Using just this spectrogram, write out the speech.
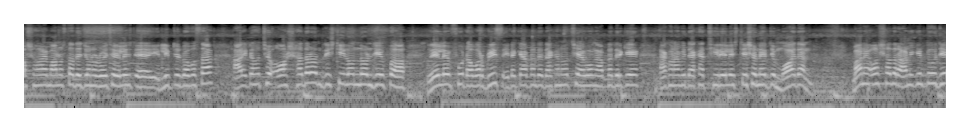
অসহায় মানুষ, তাদের জন্য রয়েছে লিফটের ব্যবস্থা। আর এটা হচ্ছে অসাধারণ দৃষ্টিনন্দন যে রেলের ফুট ওভার ব্রিজ এটাকে আপনাদের দেখানো হচ্ছে এবং আপনাদেরকে এখন আমি দেখাচ্ছি রেল স্টেশনের যে ময়দান মানে অসাধারণ। আমি কিন্তু যে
